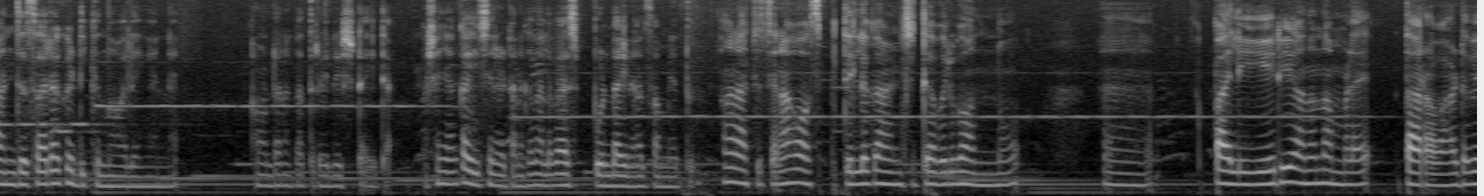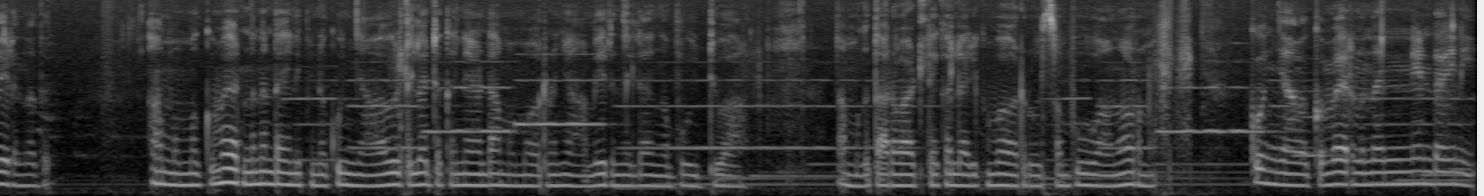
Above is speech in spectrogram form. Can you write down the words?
പഞ്ചസാര കടിക്കുന്ന പോലെ ഇങ്ങനെ. അതുകൊണ്ട് എനിക്ക് അത്ര വലിയ പക്ഷേ ഞാൻ കഴിച്ചിട്ട് എനിക്ക് നല്ല വിശപ്പുണ്ടായിന് ആ സമയത്ത്. അങ്ങനെ അച്ഛനെ ഹോസ്പിറ്റലിൽ കാണിച്ചിട്ട് അവർ വന്നു. പലിയേരിയാണ് നമ്മളെ തറവാട് വരുന്നത്. അമ്മമ്മക്കും വരണമെന്നുണ്ടായിന്. പിന്നെ കുഞ്ഞാവ് വീട്ടിലൊറ്റക്ക് തന്നെയാണ്ട് അമ്മമ്മ പറഞ്ഞു ഞാൻ വരുന്നില്ല അങ്ങ് പോയിട്ട് വാ. നമുക്ക് തറവാട്ടിലേക്ക് എല്ലാവർക്കും വേറൊരു ദിവസം പോവാന്ന് പറഞ്ഞു. കുഞ്ഞാവക്കും വരണം തന്നെ ഉണ്ടായിനി.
